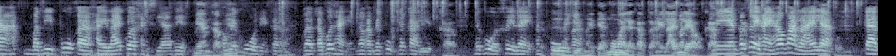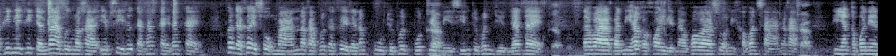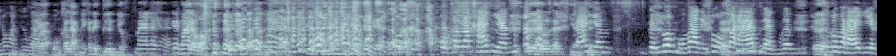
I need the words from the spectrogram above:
บัดนี้ปู่ก็ให้หลายกว่าให้เสียเด้แม่นครับของแม่แม่นครูนี่ก็ว่าก็เพิ่นให้เนาะค่ะแม่ครูจะกล้าเรียนครับแม่ครูก็เคยได้ก็น้ำคืปูอให้ยิ้มค่ะให้แตงโมไว้แหละครับก็ให้หลายมาแล้วครับแม่นเพิ่นเคยให้เฮามาหลายแหคละรับผม กาพี่นิดพี่จันว่าเบิ่งเนาะค่ะ FC คือกันทั้งไก่ทั้งไก่ เพิ่นก็เคยส่งหมานเนาะค่ะเพิ่นก็เคยได้น้ำปูจนเพิ่นปลดเรียนหนี้สินจนเพิ่นยืนยัดได้ ครับผมแต่ว่าบัดนี้เฮาก็ค่อยเรียนเอาเพราะว่าช่วงนี้เขาพรรษานะคะครับอีหยังก็บ่แน่นอนคือแต่ว่าว่าองค์ขลักษณ์นี่ก็ได้ตื่นอยู่มาแล้วค่ะ มาแล้ววะผมกำลังค้าเหียนเออก็เขียน ค้าเหียนเป็นร่วมหมู่บ้านในโทรมาหาเพื่อนเพื่อนเออ โทรมาหายิ้ม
